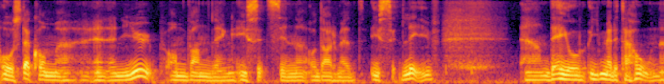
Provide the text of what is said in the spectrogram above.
åstadkomma en, en djup omvandling i sitt sinne och därmed i sitt liv, ehm, det är ju meditation.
